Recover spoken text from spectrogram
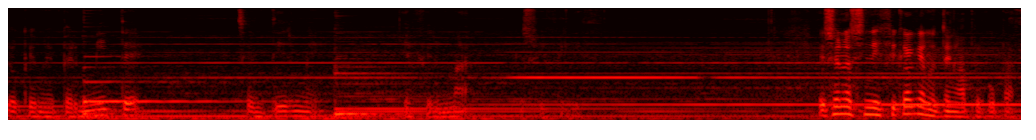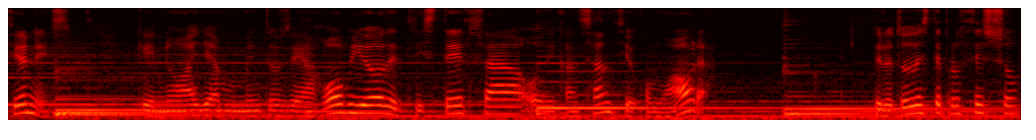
lo que me permite sentirme y afirmar que soy feliz. Eso no significa que no tenga preocupaciones, que no haya momentos de agobio, de tristeza o de cansancio como ahora. Pero todo este proceso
